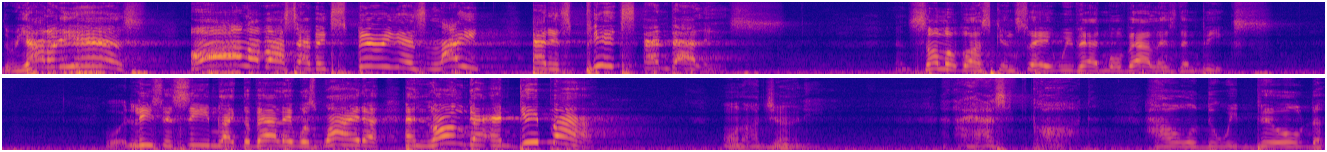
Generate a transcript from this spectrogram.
The reality is, all of us have experienced life at its peaks and valleys. And some of us can say we've had more valleys than peaks. Or at least it seemed like the valley was wider and longer and deeper on our journey. I asked God, how do we build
